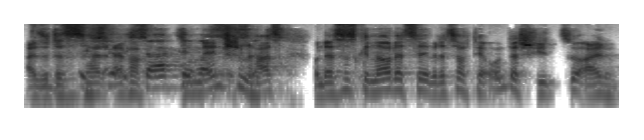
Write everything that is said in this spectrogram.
Also das ist halt ich, einfach ich so Menschenhass. Und das ist genau dasselbe. Das ist auch der Unterschied zu einem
